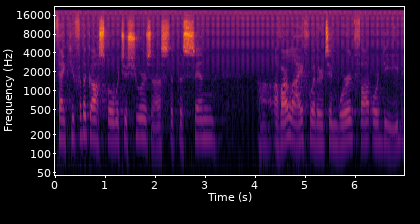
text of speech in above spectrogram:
thank you for the gospel which assures us that the sin uh, of our life, whether it's in word, thought, or deed,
